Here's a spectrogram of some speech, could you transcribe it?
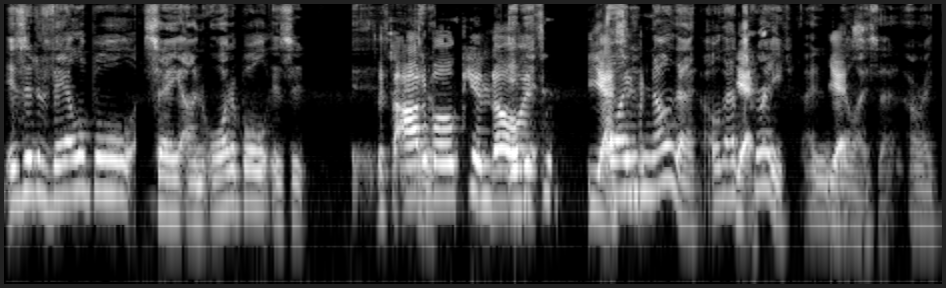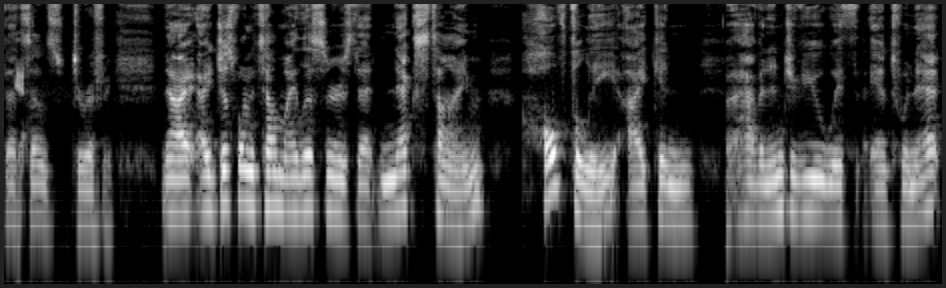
is it available, say on Audible? Is it it's Audible, you know, Kindle. It's oh, Yes. Oh, I didn't know that. Oh, that's yes. great. I didn't yes. realize that. All right. That yeah. sounds terrific. Now, I, I just want to tell my listeners that next time, hopefully, I can have an interview with Antoinette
